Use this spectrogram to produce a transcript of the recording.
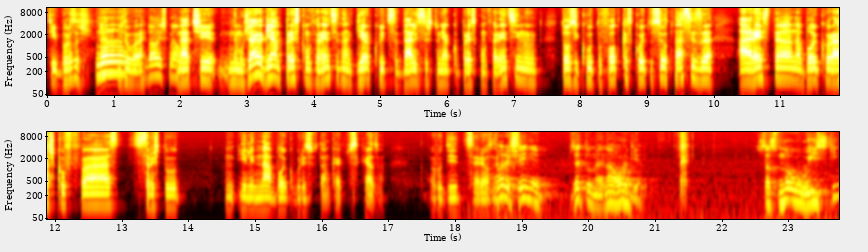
ти бързаш Не, не, не. Добре. Давай смело. Значи, не можах да гледам пресконференцията на ГЕРБ, които са дали също няколко пресконференции, но този култов отказ, който се отнася за ареста на Бойко Рашков а, срещу или на Бойко Борисов там, както се казва. Роди сериозно. Това решение е взето на една оргия. С много уиски,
